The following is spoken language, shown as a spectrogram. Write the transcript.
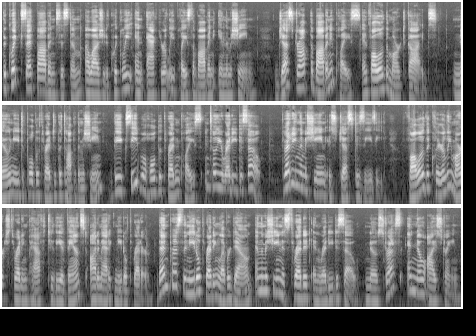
The Quick Set bobbin system allows you to quickly and accurately place the bobbin in the machine. Just drop the bobbin in place and follow the marked guides. No need to pull the thread to the top of the machine. The Exceed will hold the thread in place until you're ready to sew. Threading the machine is just as easy. Follow the clearly marked threading path to the advanced automatic needle threader. Then press the needle threading lever down and the machine is threaded and ready to sew. No stress and no eye strain.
